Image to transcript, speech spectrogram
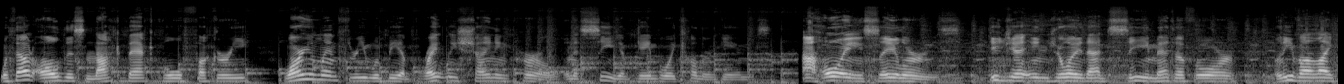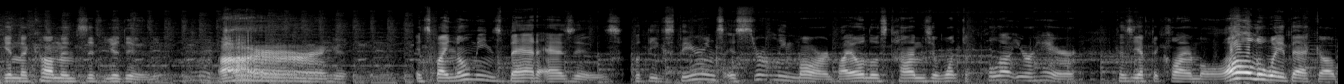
Without all this knockback bullfuckery, Wario Land 3 would be a brightly shining pearl in a sea of Game Boy Color games. Ahoy, sailors! Did you enjoy that sea metaphor? Leave a like in the comments if you did. Arrgh! It's by no means bad as is, but the experience is certainly marred by all those times you want to pull out your hair because you have to climb all the way back up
